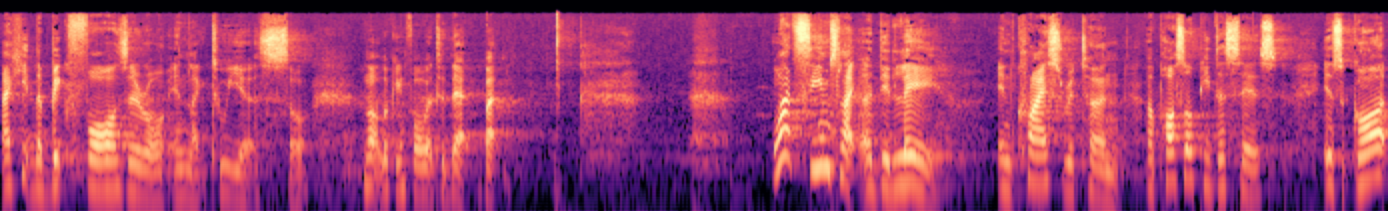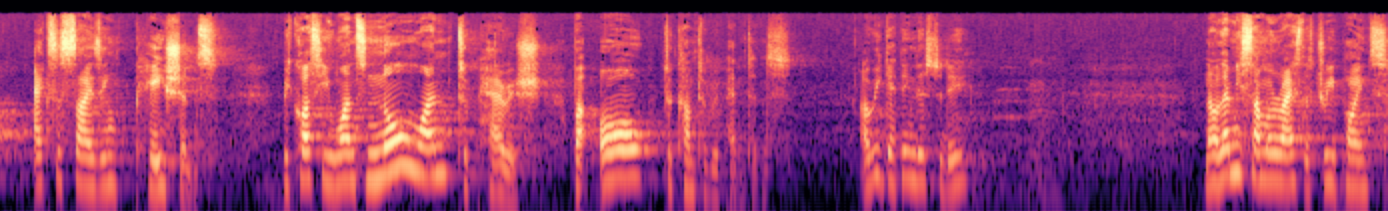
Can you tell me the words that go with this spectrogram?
I hit the big 4 0 in like two years, so not looking forward to that. But what seems like a delay in Christ's return, Apostle Peter says, is God exercising patience because he wants no one to perish, but all to come to repentance. Are we getting this today? Now, let me summarize the three points.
